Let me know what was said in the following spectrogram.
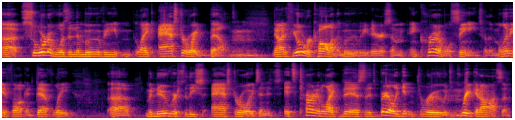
uh, sort of was in the movie like asteroid belt. Mm-hmm. Now, if you'll recall in the movie, there are some incredible scenes where the Millennium Falcon definitely uh, maneuvers through these asteroids, and it's it's turning like this, and it's barely getting through. It's Mm-hmm. freaking awesome.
